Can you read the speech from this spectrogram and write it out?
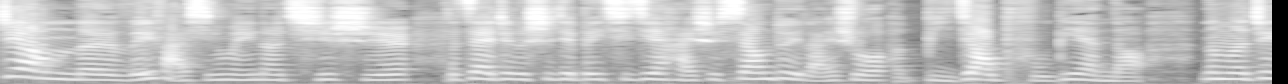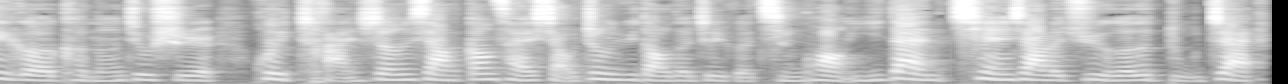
这样的违法行为呢，其实在这个世界杯期间还是相对来说比较普遍的。那么这个可能就是会产生像刚才小郑遇到的这个情况：一旦欠下了巨额的赌债，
